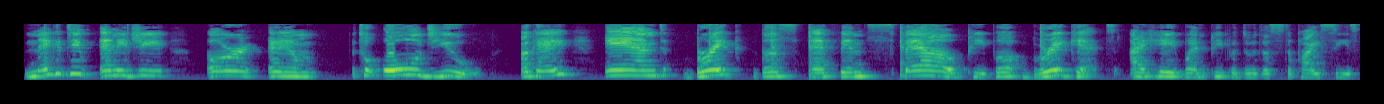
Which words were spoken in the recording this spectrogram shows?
negative energy or um to hold you okay and break this effing spell, people. Break it. I hate when people do this to Pisces.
